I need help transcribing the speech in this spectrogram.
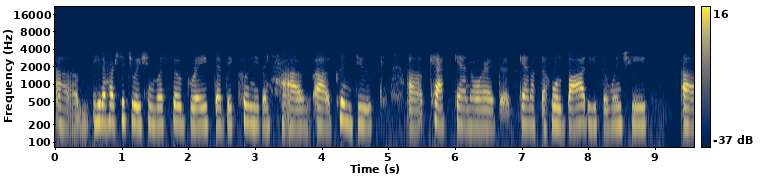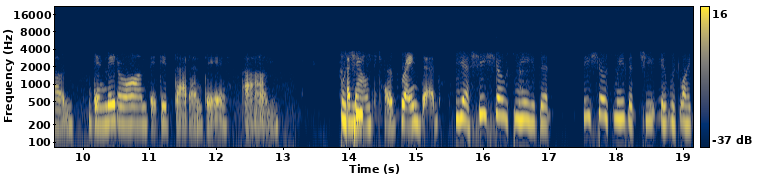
um, you know, her situation was so great that they couldn't even have uh, couldn't do uh, CAT scan or the scan of the whole body. So when she um, then later on they did that and they um, well, announced she, her brain dead. Yeah, she shows me that she shows me that she it was like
